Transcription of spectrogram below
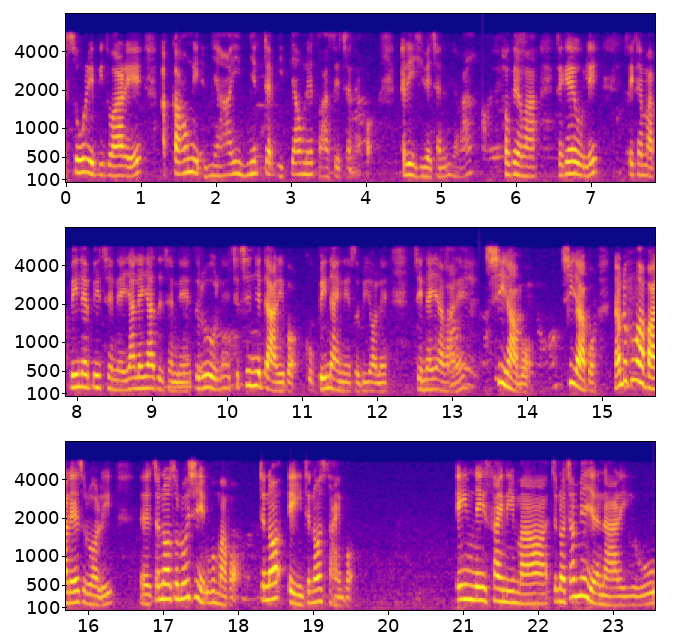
အစိုးတွေပြီးသွားတယ်အကောင်းတွေအများကြီးမြင့်တက်ပြီးပြောင်းလဲသွားစေခြင်းနဲ့ပေါ့အဲ့ဒီရည်ရွယ်ချက်နဲ့ပြပါဟုတ်ကဲ့ပါတကယ်ကိုလေစိတ်ထဲမှာပေးလဲပေးခြင်းနဲ့ရလဲရစေခြင်းနဲ့သူတို့ကိုလည်းချစ်ချင်းမြတ်တာတွေပေါ့ကိုပေးနိုင်တယ်ဆိုပြီးတော့လဲရှင်းနေရပါတယ်ရှိတာပေါ့ရှိတာပေါ့နောက်တစ်ခုကဘာလဲဆိုတော့လေအဲကျွန်တော်ဆိုလို့ရှိရင်ဥပမာပေါ့ကျွန်တော်အိမ်ကျွန်တော်ဆိုင်ပေါ့ အိမ်နေဆိုင်နေမှာကျွန်တော်ကြောက်မြတ်ရတနာတွေကို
